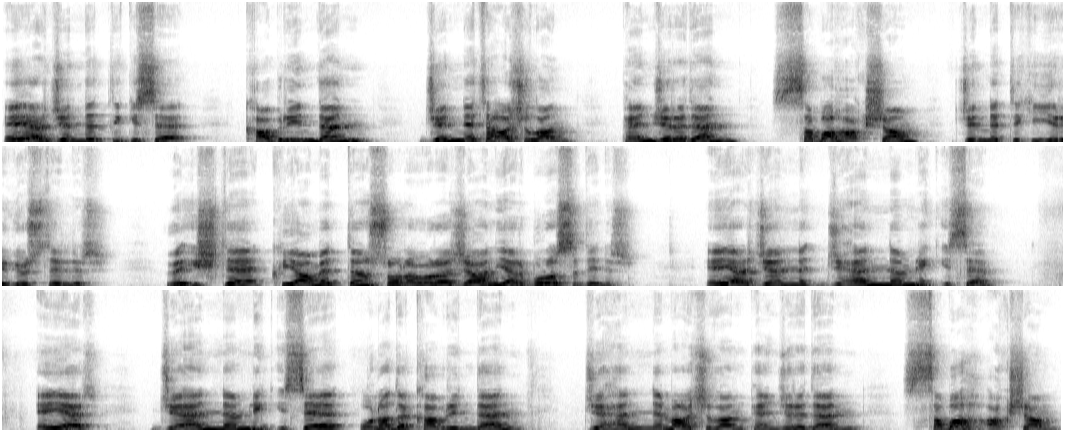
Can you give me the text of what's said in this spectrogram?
Eğer cennetlik ise kabrinden cennete açılan pencereden sabah akşam cennetteki yeri gösterilir. Ve işte kıyametten sonra varacağın yer burası denir. Eğer cennet, cehennemlik ise eğer cehennemlik ise ona da kabrinden cehenneme açılan pencereden sabah akşam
